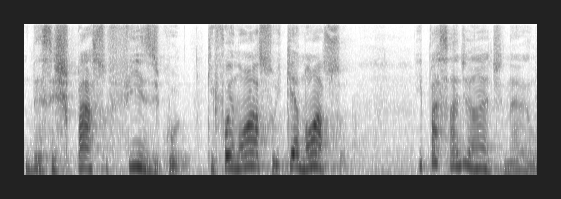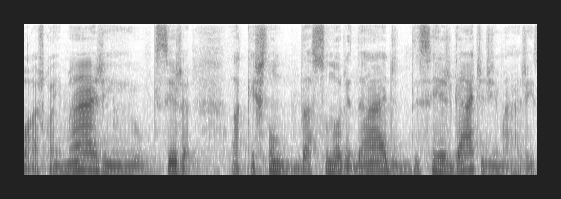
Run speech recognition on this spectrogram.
desse espaço físico que foi nosso e que é nosso e passar adiante, né? Lógico, a imagem, o que seja a questão da sonoridade, desse resgate de imagens.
